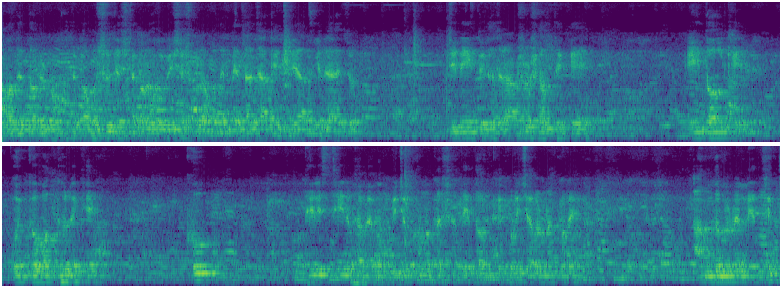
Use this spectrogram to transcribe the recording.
আমাদের দলের পক্ষ থেকে অবশ্যই চেষ্টা করা হবে, বিশেষ করে আমাদের নেতা যাকে ঘিরে আজকের আয়োজন, যিনি দু হাজার আঠেরো সাল থেকে এই দলকে ঐক্যবদ্ধ রেখে খুব ধীর স্থিরভাবে এবং বিচক্ষণতার সাথে দলকে পরিচালনা করে আন্দোলনের নেতৃত্ব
